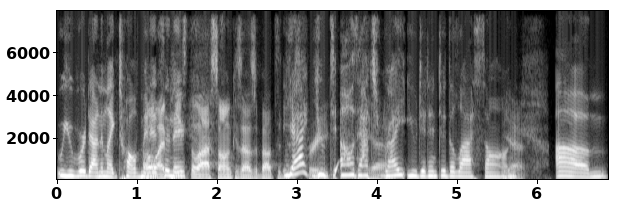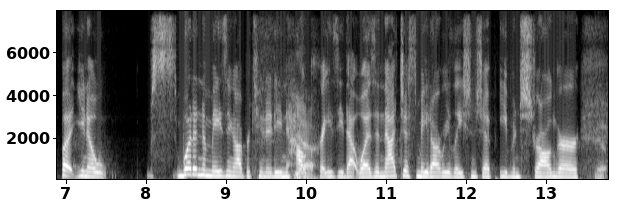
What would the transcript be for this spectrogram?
you were done in like 12 minutes oh, I and they pieced the last song because I was about to yeah you d- oh that's Yeah. right you didn't do the last song Yeah. um but you know what an amazing opportunity and how Yeah. crazy that was and that just made our relationship even stronger Yep.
